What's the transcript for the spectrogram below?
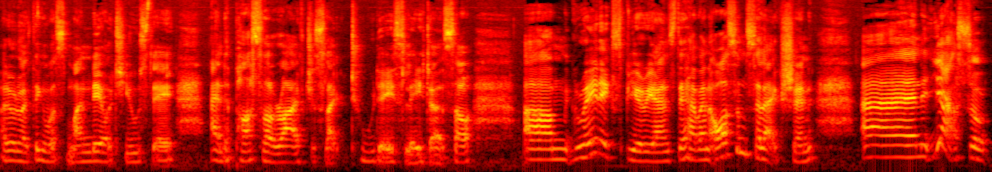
I don't know, I think it was Monday or Tuesday, and the parcel arrived just like two days later. So, um, great experience. They have an awesome selection. And yeah, so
